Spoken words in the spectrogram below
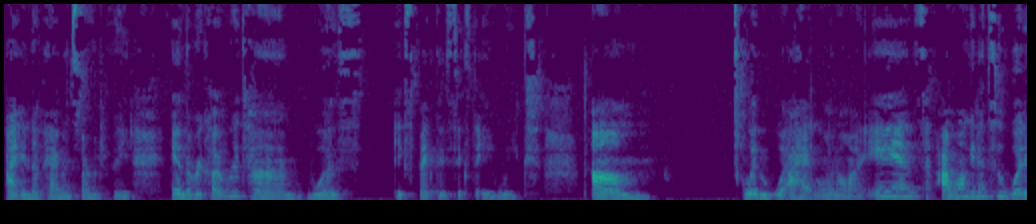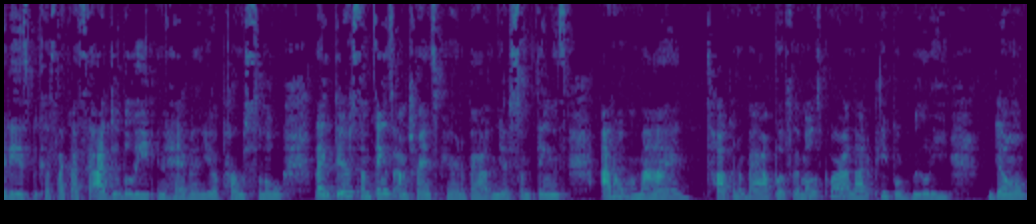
I ended up having surgery and the recovery time was expected six to eight weeks um, with what I had going on. And I won't get into what it is because like I said, I do believe in having your personal, like there's some things I'm transparent about and there's some things I don't mind talking about. But for the most part, a lot of people really don't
